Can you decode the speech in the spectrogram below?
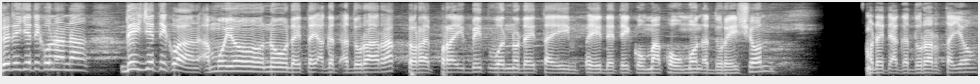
Kada jeti ko na na, di jeti ko amo yo no daytay agad adorarak, para private one no daytay eh, daytay kuma common adoration. O daytay agad adorar tayo.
